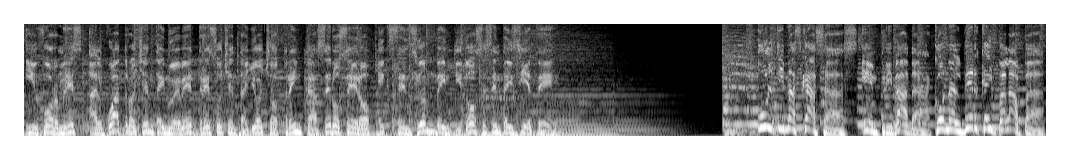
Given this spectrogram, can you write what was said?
Informes al 489-388-3000, extensión 2267. Últimas casas, en privada, con alberca y palapa.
